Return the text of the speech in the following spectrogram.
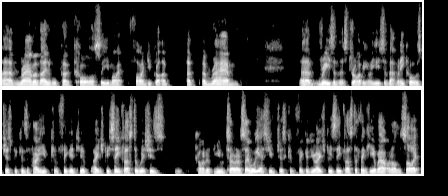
um, RAM available per core. So you might find you've got a, a, a RAM uh, reason that's driving your use of that many cores just because of how you've configured your HPC cluster, which is kind of you turn and say, well, yes, you've just configured your HPC cluster thinking about an on site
